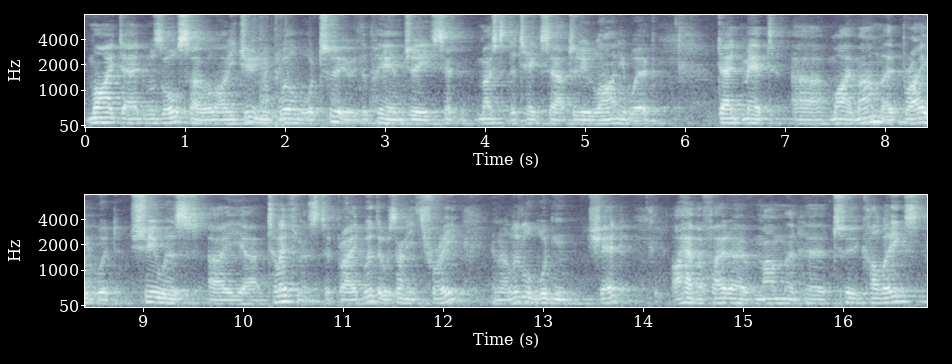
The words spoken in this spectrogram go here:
My dad was also a liney. During World War II, the PMG sent most of the techs out to do liney work. Dad met uh, my mum at Braidwood. She was a uh, telephonist at Braidwood. There was only three in a little wooden shed. I have a photo of mum and her two colleagues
